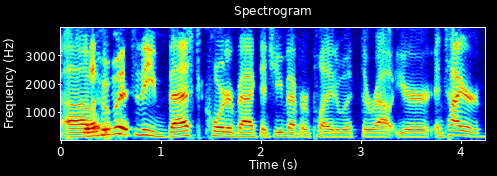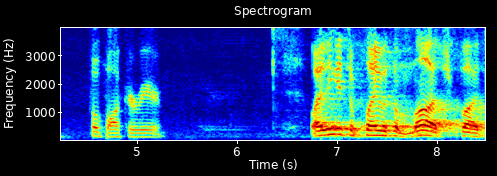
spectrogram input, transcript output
um, Who is the best quarterback that you've ever played with throughout your entire football career? Well, I didn't get to play with him much, but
